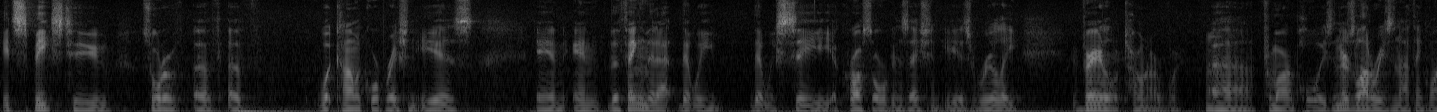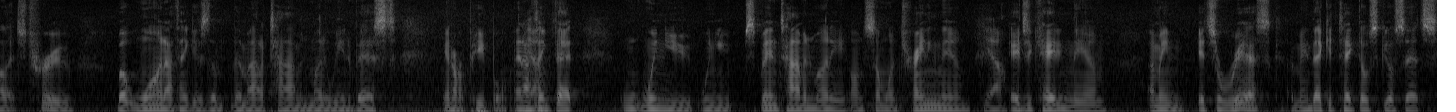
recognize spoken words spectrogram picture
it speaks to sort of of, of what Conway Corporation is, and and the thing that I, that we that we see across the organization is really very little turnover uh, from our employees, and there's a lot of reasons I think why that's true, but one I think is the, the amount of time and money we invest in our people, and I think that w- when you when you spend time and money on someone training them, Yeah. educating them. I mean, it's a risk. I mean, they could take those skill sets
